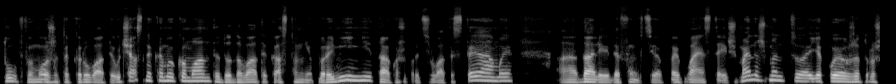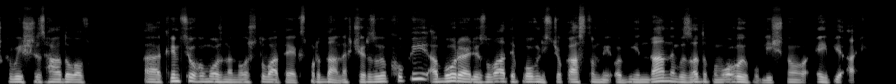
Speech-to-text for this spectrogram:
Тут ви можете керувати учасниками команди, додавати кастомні перемінні, також працювати з тегами. Далі йде функція Pipeline Stage Management, е, яку я вже трошки вище згадував. Крім цього, можна налаштувати експорт даних через веб-хуки або реалізувати повністю кастомний обмін даними за допомогою публічного API.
